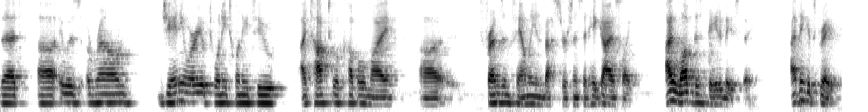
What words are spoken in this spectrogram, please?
that uh, it was around January of 2022. I talked to a couple of my uh, friends and family investors and I said, "Hey guys, like, I love this database thing. I think it's great.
